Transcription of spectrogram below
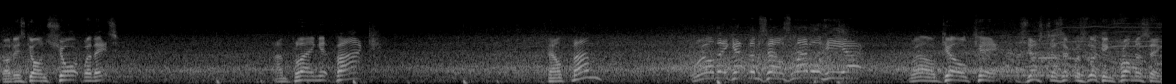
But he's gone short with it. And playing it back. Veltman. Will they get themselves level here? Well, goal kick, just as it was looking promising.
